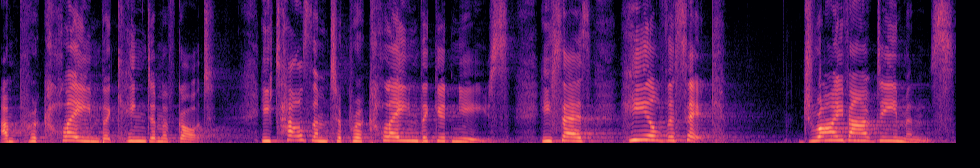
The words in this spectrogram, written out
and proclaim the kingdom of God. He tells them to proclaim the good news. He says, heal the sick, drive out demons,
